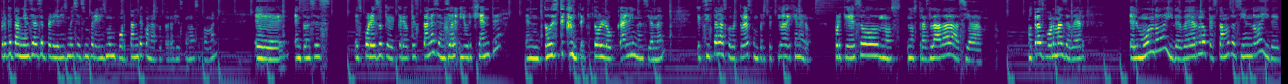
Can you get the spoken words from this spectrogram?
creo que también se hace periodismo y se hace un periodismo importante con las fotografías que no se toman. Eh, entonces, es por eso que creo que es tan esencial y urgente en todo este contexto local y nacional que existan las coberturas con perspectiva de género, porque eso nos, nos traslada hacia otras formas de ver el mundo y de ver lo que estamos haciendo y de,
